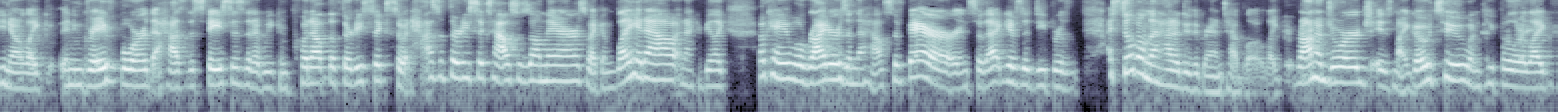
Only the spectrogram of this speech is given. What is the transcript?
you know, like an engraved board that has the spaces that we can put out the 36. So it has the 36 houses on there. So I can lay it out and I can be like, okay, well, Rider's in the house of bear. And so that gives a deeper, I still don't know how to do the grand tableau. Like Rana George is my go-to when people are like,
